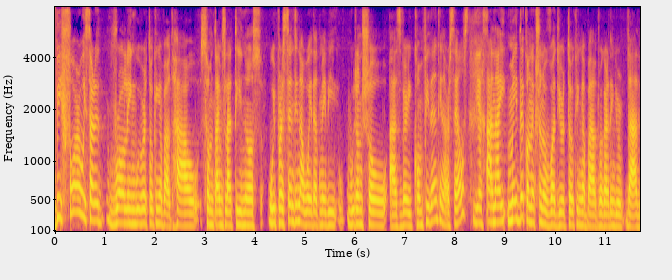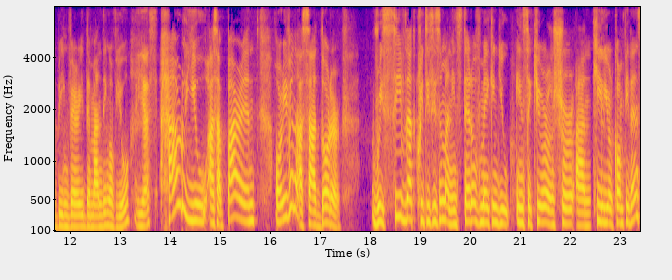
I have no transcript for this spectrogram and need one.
before we started rolling, we were talking about how sometimes Latinos, we present in a way that maybe we don't show as very confident in ourselves. Yes. And I made the connection of what you're talking about regarding your dad being very demanding of you. Yes. How do you, as a parent or even as a daughter, receive that criticism and instead of making you insecure, unsure, and kill your confidence,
